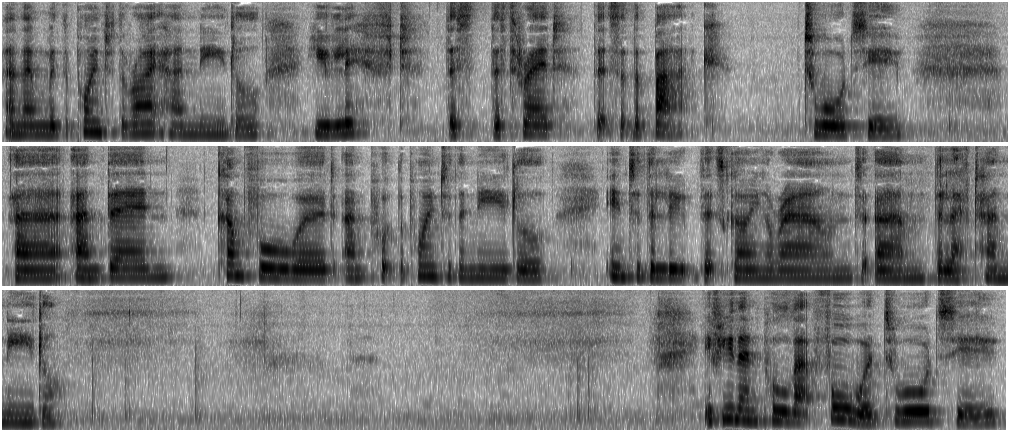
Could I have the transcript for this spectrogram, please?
and then with the point of the right hand needle, you lift the, the thread that's at the back towards you, uh, and then come forward and put the point of the needle into the loop that's going around um, the left hand needle. If you then pull that forward towards you,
